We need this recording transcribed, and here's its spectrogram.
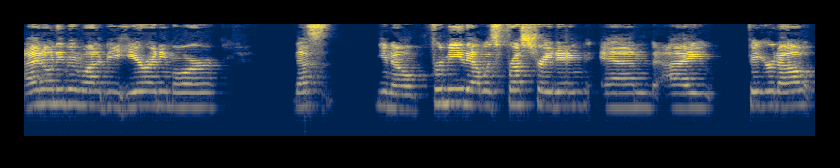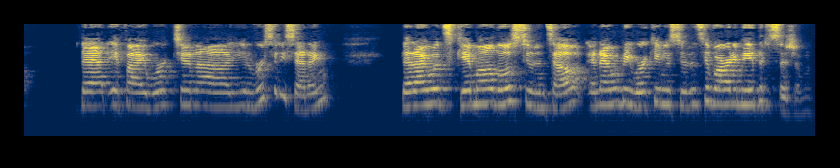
I don't even want to be here anymore. That's, you know, for me, that was frustrating. And I figured out that if I worked in a university setting, that I would skim all those students out and I would be working with students who've already made the decision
